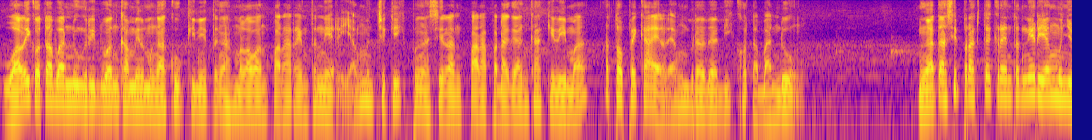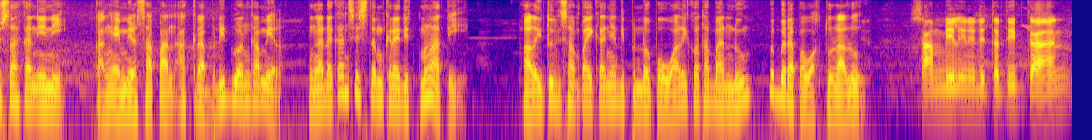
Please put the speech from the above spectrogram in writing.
Wali Kota Bandung Ridwan Kamil mengaku kini tengah melawan para rentenir yang mencekik penghasilan para pedagang kaki lima atau PKL yang berada di Kota Bandung. Mengatasi praktek rentenir yang menyusahkan ini, Kang Emil Sapan Akrab Ridwan Kamil mengadakan sistem kredit melati. Hal itu disampaikannya di pendopo Wali Kota Bandung beberapa waktu lalu. Sambil ini ditertibkan,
